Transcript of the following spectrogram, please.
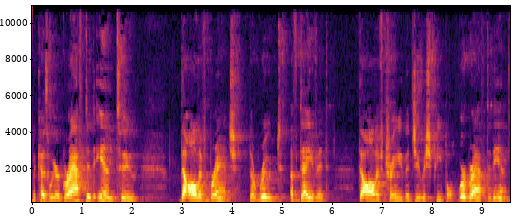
because we are grafted into the olive branch, the root of David, the olive tree, the Jewish people. We're grafted in.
